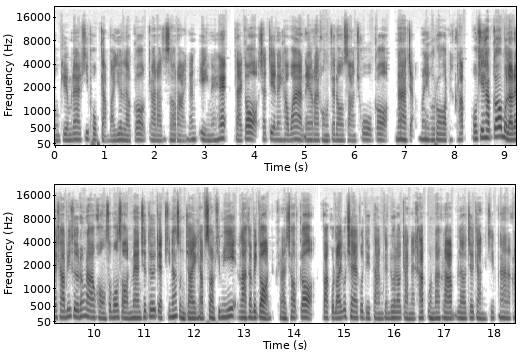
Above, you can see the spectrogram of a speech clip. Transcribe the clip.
2 เกมแรกที่พบกับบาเยิร์แล้วก็การาตารายนั่นเองนะฮะ แต่ก็ชัดเจนนะครับว่าในรายของจดอนซานโชก็น่าจะไม่รอดนะครับ โอเคครับ ก็หมดแล้วนะครับ นี่คือเรื่องราวของสโมสรแมนเชสเตอร์ยูไนเต็ดที่น่าสนใจครับสำหรับคลิปนี้ลากันไปก่อน ใครชอบก็ฝากกดไลค์กดแชร์กดติดตามกันด้วยแล้วกันนะครับขอบคุณมากครับ แล้วเจอกันคลิปหน้านะครับ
